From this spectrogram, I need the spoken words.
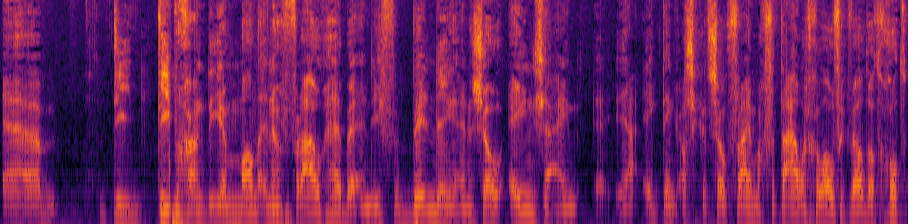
ehm, die diepgang die een man en een vrouw hebben en die verbinding en zo één zijn. eh, ja, ik denk als ik het zo vrij mag vertalen, geloof ik wel dat God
